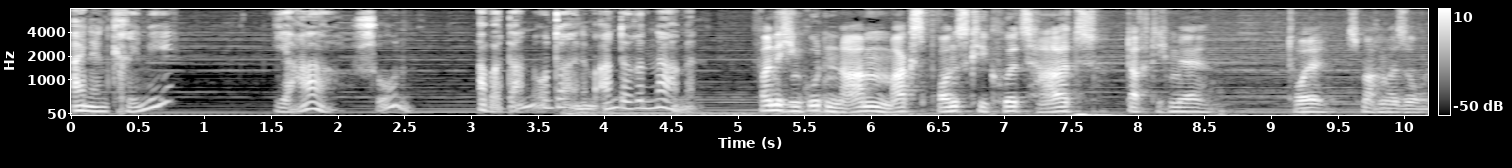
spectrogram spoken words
Einen Krimi? Ja, schon. Aber dann unter einem anderen Namen. Fand ich einen guten Namen, Max Bronski, kurz hart, dachte ich mir, toll, das machen wir so.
